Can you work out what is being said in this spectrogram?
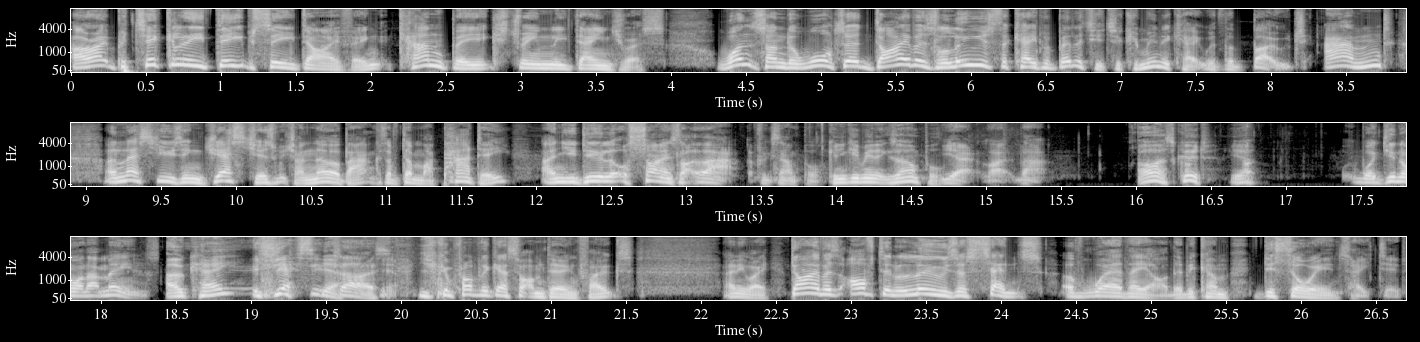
all right, particularly deep sea diving, can be extremely dangerous. Once underwater, divers lose the capability to communicate with the boat, and unless using gestures, which I know about because I've done my PADI, and you do little signs like that, for example. Can you give me an example? Yeah, like that. Oh, that's good. Uh, yeah. Uh, well, do you know what that means? Okay. yes, it Yeah, does. yeah. You can probably guess what I'm doing, folks. Anyway, divers often lose a sense of where they are. They become disorientated.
